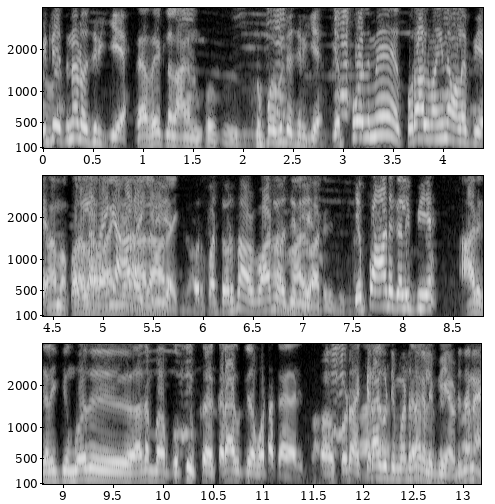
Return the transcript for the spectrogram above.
வீட்டுல எத்தனை வச்சிருக்கீங்க வீட்டுல நாங்க முப்பது முப்பது வீட்டு வச்சிருக்கீங்க எப்போதுமே குரால் வாங்கி தான் வளர்ப்பிய. ஆமா குரலா வாங்கி ஒரு பத்து வருஷம் பாட்டில் வச்சிருக்கீங்க எப்போ ஆடு கழிப்பிய? ஆடு கழிக்கும் போது அதான் குட்டி கிடா குட்டியில போட்டா காய் அடிப்போம். கூட கிடா குட்டி மட்டும் தான் கழிப்பிய. அப்படிதானே?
